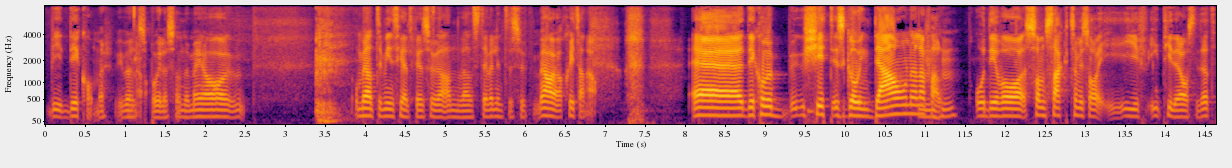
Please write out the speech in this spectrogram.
vi, Det kommer, vi behöver inte Ja. spoila sönder men jag har Om jag inte minns helt fel så används det väl inte super, men ja, ja skitsamma eh, Det kommer, shit is going down i alla fall Mhm. Och det var som sagt, som vi sa i, i tidigare avsnittet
